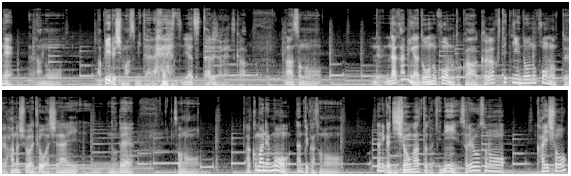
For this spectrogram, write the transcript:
ねあのアピールしますみたいな やつってあるじゃないですか。まあその中身がどうのこうのとか科学的にどうのこうのって話は今日はしないのでそのあくまでも何ていうかその何か事象があった時にそれをその解消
